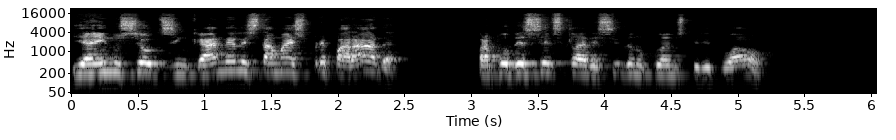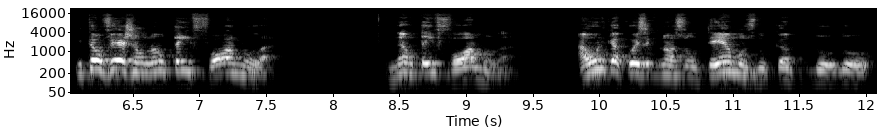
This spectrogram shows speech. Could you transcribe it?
e aí no seu desencarne ela está mais preparada para poder ser esclarecida no plano espiritual. Então vejam, não tem fórmula. Não tem fórmula. A única coisa que nós não temos no campo do, do,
